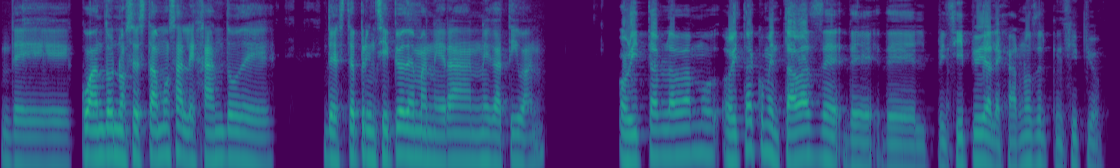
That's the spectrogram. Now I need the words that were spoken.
de cuando nos estamos alejando de, de este principio de manera negativa. ¿no? Ahorita hablábamos, ahorita comentabas de, de, del principio y alejarnos del principio.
